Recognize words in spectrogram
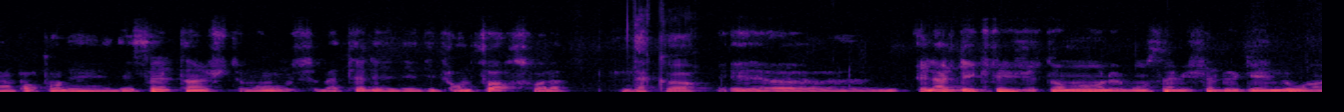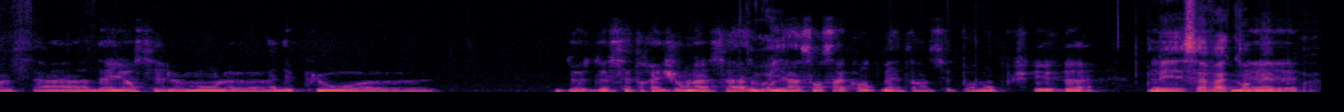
important des, des Celtes, hein, justement, où se battaient les, les différentes forces, voilà. D'accord. Et, euh, et là, je décris justement le mont Saint-Michel de Guéno. Hein, D'ailleurs, c'est le mont le- un des plus hauts euh, de, de cette région-là. Ça, Oui. On est à 150 mètres, hein, c'est pas non plus. Mais ça va quand Mais- même, quoi.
